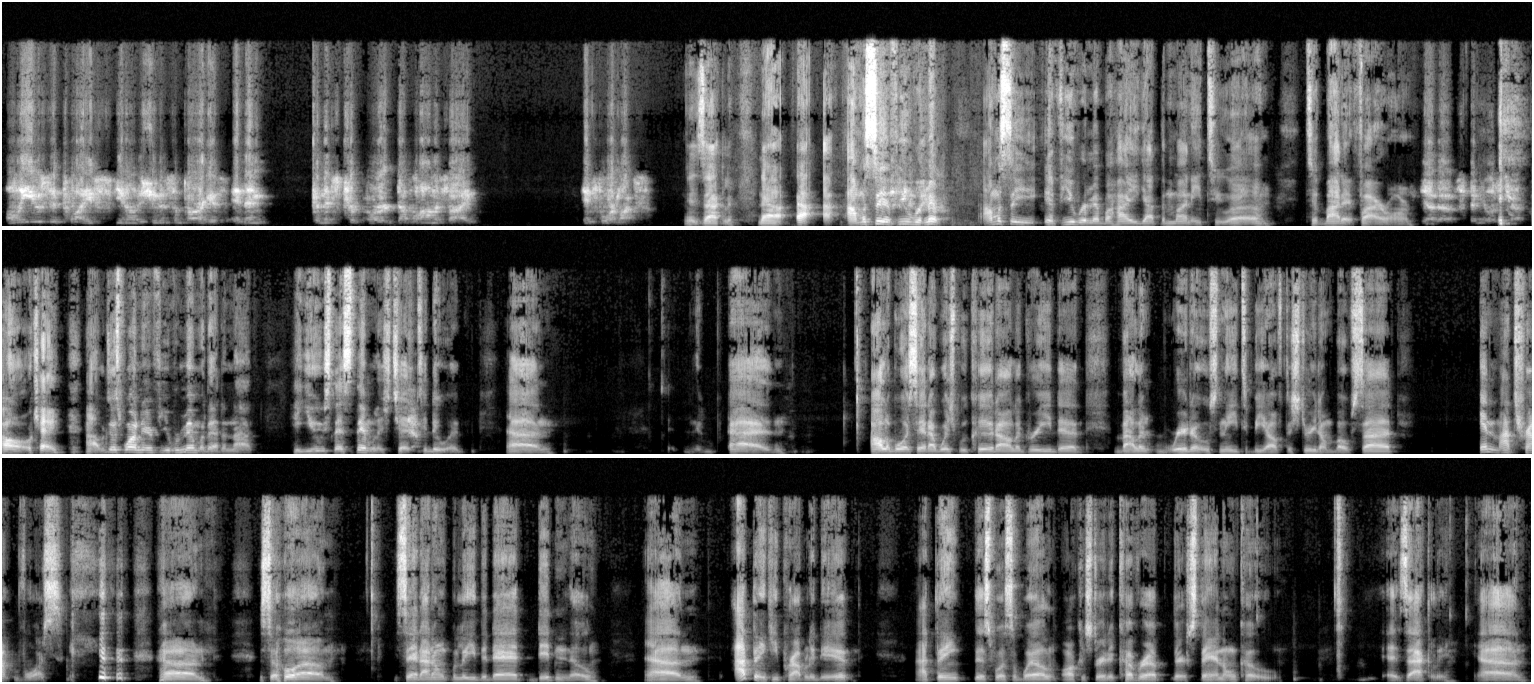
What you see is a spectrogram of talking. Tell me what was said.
only used it twice, you know, to shoot at some targets, and then commits tri- or double homicide in four months. Exactly. Now I, I, I'm gonna see if you remember. I'm gonna see if you remember how he got the money to uh to buy that firearm. Yeah, the stimulus check. oh, okay. I was just wondering if you remember that or not. He used that stimulus check yeah. to do it. Uh, uh, all the boys said, I wish we could all agree that violent weirdos need to be off the street on both sides. In my Trump voice. um, so um, said, I don't believe the dad didn't know. Um, I think he probably did. I think this was a well orchestrated cover up. They're staying on code. Exactly. Uh,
